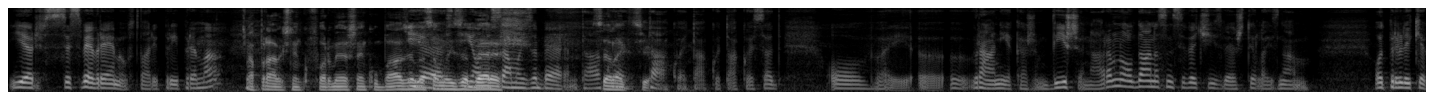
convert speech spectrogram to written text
jer se sve vreme u stvari priprema. A praviš neku, formiraš neku bazu, onda samo izabereš i onda samo izaberem, tako selekciju. Je, tako je, tako je, tako je. Sad, ovaj, uh, ranije, kažem, više naravno, ali danas sam se već izveštila i znam otprilike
